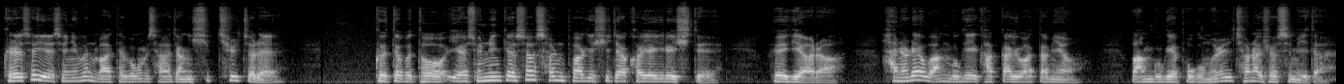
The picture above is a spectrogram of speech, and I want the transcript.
그래서 예수님은 마태복음 4장 17절에 그때부터 예수님께서 선포하기 시작하여 이르시되 회개하라 하늘의 왕국이 가까이 왔다며 왕국의 복음을 전하셨습니다.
